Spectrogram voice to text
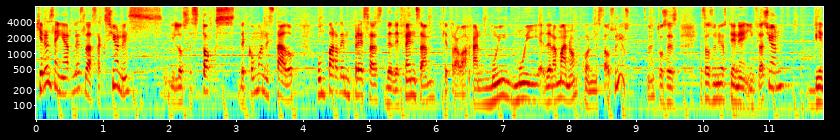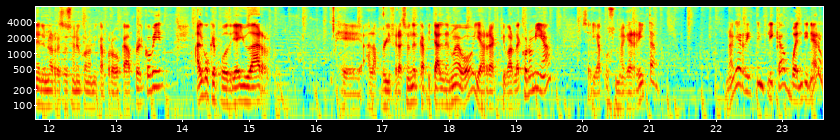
quiero enseñarles las acciones y los stocks de cómo han estado un par de empresas de defensa que trabajan muy, muy de la mano con Estados Unidos. Entonces, Estados Unidos tiene inflación, viene de una recesión económica provocada por el COVID, algo que podría ayudar eh, a la proliferación del capital de nuevo y a reactivar la economía, sería pues una guerrita una guerrita implica buen dinero.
